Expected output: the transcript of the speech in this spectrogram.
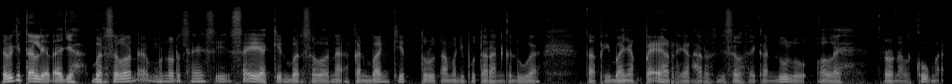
tapi kita lihat aja Barcelona menurut saya sih saya yakin Barcelona akan bangkit terutama di putaran kedua. Tapi banyak PR yang harus diselesaikan dulu oleh Ronald Koeman.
